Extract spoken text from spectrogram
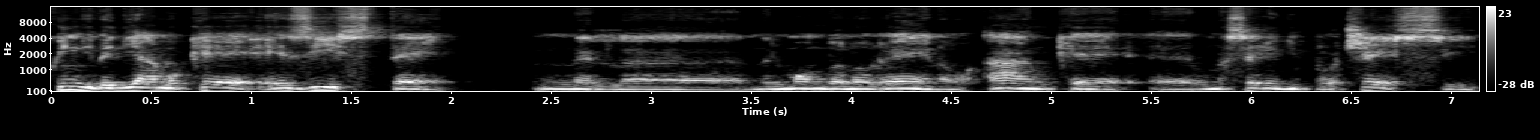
Quindi vediamo che esiste nel, nel mondo norreno anche eh, una serie di processi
